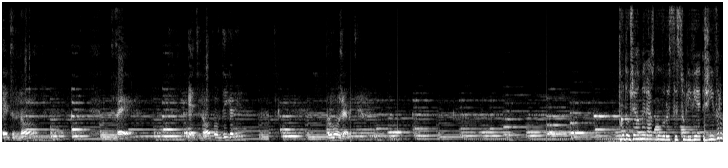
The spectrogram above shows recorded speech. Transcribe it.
Едно, две, едно повдигане. Продължавайте. Продължаваме разговора с Оливия Живр,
